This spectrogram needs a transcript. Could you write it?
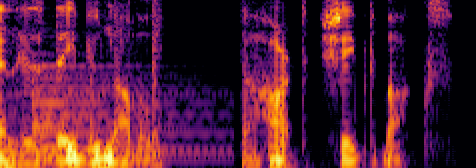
and his debut novel, The Heart Shaped Box.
